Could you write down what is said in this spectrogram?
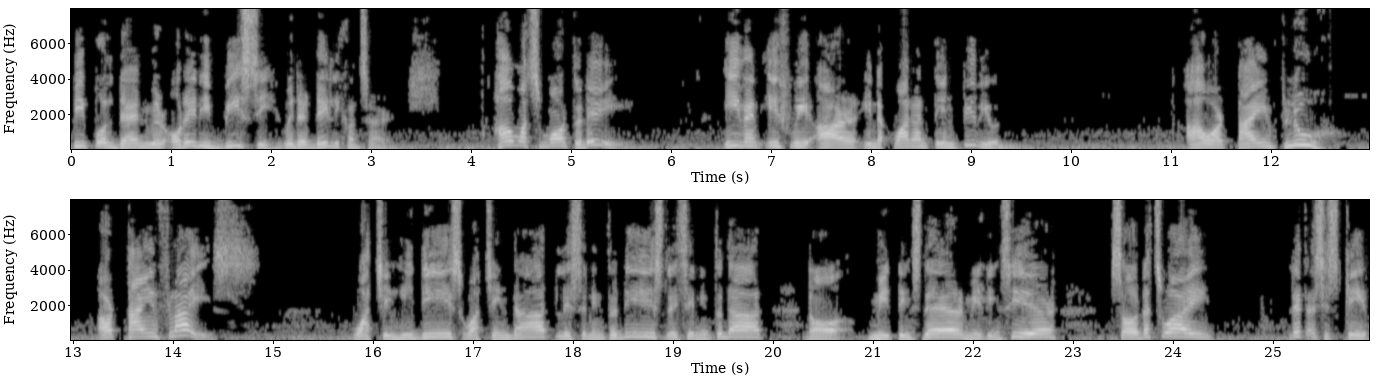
people then were already busy with their daily concerns. How much more today? Even if we are in the quarantine period, our time flew, our time flies. Watching he this, watching that, listening to this, listening to that, no meetings there, meetings here. So that's why let us escape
